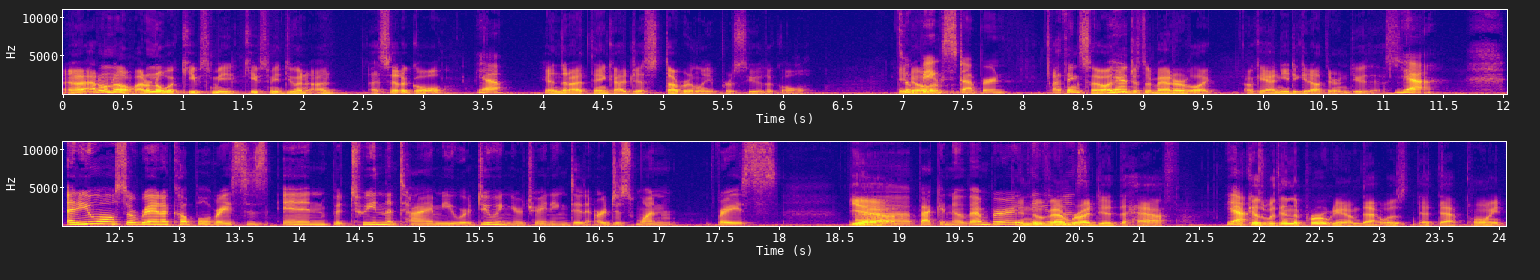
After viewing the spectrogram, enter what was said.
And I, I don't know. I don't know what keeps me keeps me doing. I, I set a goal. Yeah. and then I think I just stubbornly pursue the goal. You So know, being I'm- stubborn. I think so. I Yeah. think it's just a matter of like, okay, I need to get out there and do this. Yeah. And you also ran a couple races in between the time you were doing your training, didn't? Or just one race? Yeah. Uh, back in November. I in think it November, I did the half yeah. because within the program, that was at that point,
